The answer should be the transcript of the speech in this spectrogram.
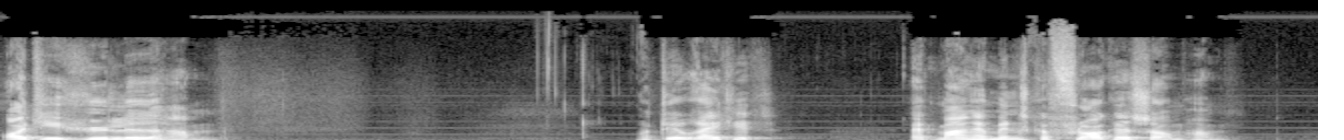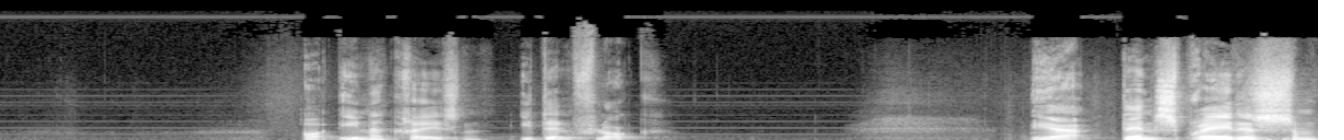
Og de hyldede ham. Og det er jo rigtigt, at mange mennesker flokkede sig om ham og inderkredsen i den flok. Ja, den spredtes som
